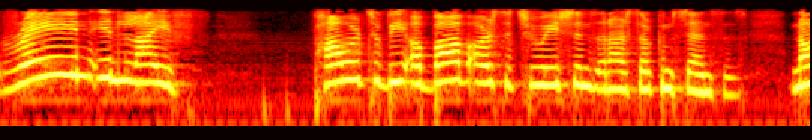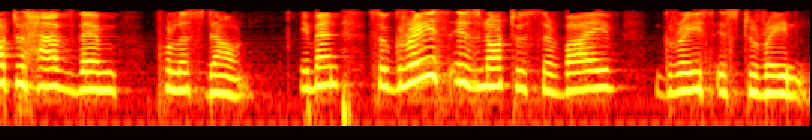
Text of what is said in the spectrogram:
reign in life, power to be above our situations and our circumstances, not to have them pull us down. Amen? So grace is not to survive, grace is to reign.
